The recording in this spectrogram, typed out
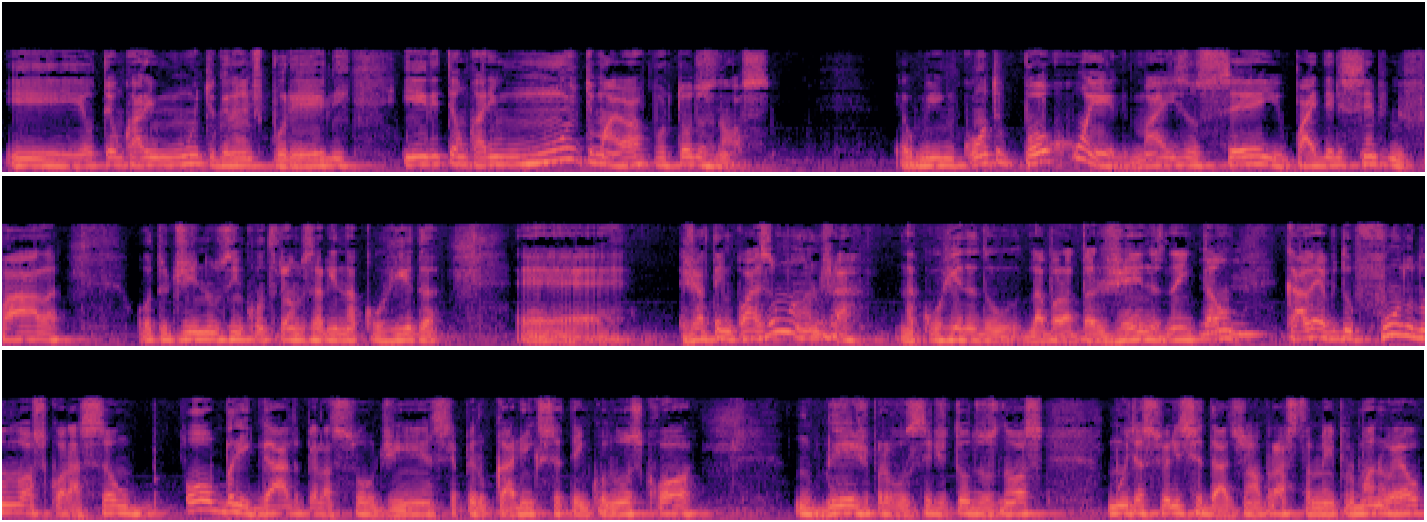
E eu tenho um carinho muito grande por ele. E ele tem um carinho muito maior por todos nós. Eu me encontro pouco com ele, mas eu sei, o pai dele sempre me fala. Outro dia nos encontramos ali na corrida, é, já tem quase um ano já, na corrida do Laboratório Gênesis, né? Então, uhum. Caleb, do fundo do nosso coração, obrigado pela sua audiência, pelo carinho que você tem conosco. Ó, um beijo para você de todos nós, muitas felicidades. Um abraço também para o Manuel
